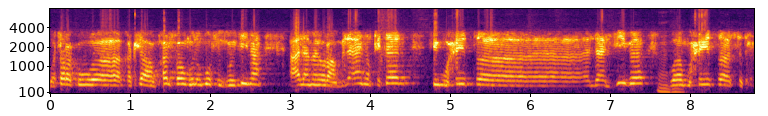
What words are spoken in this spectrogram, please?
وتركوا قتلاهم خلفهم والأمور في الزويتينة على ما يرام. الآن القتال في محيط الفيبة ومحيط السدر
